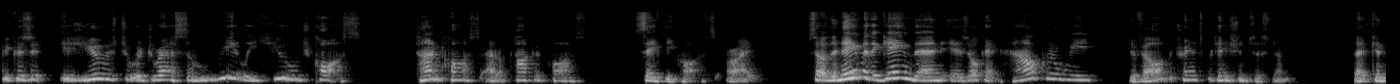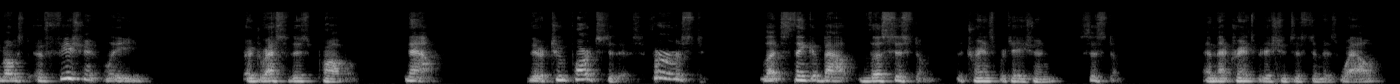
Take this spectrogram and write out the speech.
because it is used to address some really huge costs, time costs, out of pocket costs, safety costs. All right. So the name of the game then is okay, how can we develop a transportation system that can most efficiently address this problem. Now, there are two parts to this. First, let's think about the system, the transportation system. And that transportation system is, well,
